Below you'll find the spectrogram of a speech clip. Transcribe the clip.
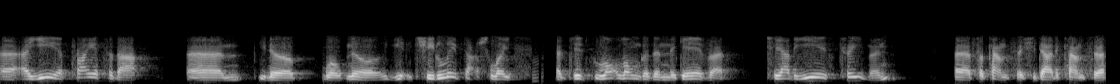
uh, a year prior to that, um, you know, well, no, she lived actually a lot longer than they gave her. She had a year's treatment uh, for cancer. She died of cancer.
